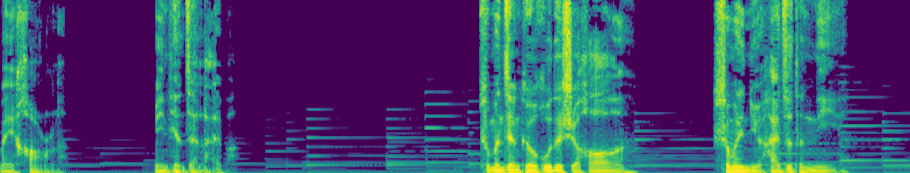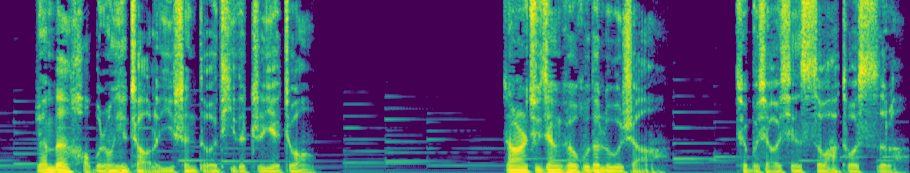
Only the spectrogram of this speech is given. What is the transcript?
没号了，明天再来吧。出门见客户的时候，身为女孩子的你，原本好不容易找了一身得体的职业装，然而去见客户的路上，却不小心丝袜脱丝了。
